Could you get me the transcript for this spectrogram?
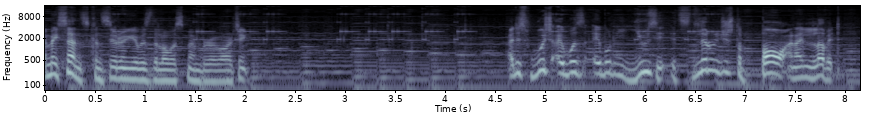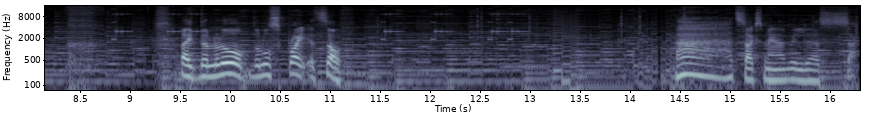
It makes sense considering it was the lowest member of our team. I just wish I was able to use it. It's literally just a ball and I love it. like the little, the little sprite itself. Ah, that sucks, man. That really does suck.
